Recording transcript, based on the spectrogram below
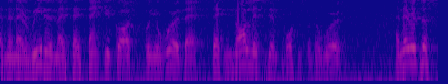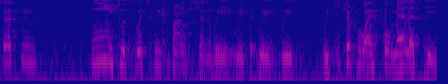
And then they read it and they say, thank you, God, for your Word. They, they acknowledge the importance of the Word. And there is a certain ease with which we function. We, we, we, we, we strip away formality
